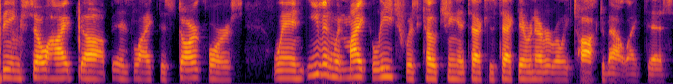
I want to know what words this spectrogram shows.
being so hyped up as like this dark horse when even when Mike Leach was coaching at Texas Tech, they were never really talked about like this.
